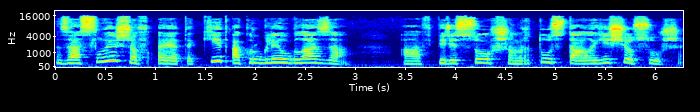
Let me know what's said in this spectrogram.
Заслышав это, Кит округлил глаза, а в пересохшем рту стало еще суше.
